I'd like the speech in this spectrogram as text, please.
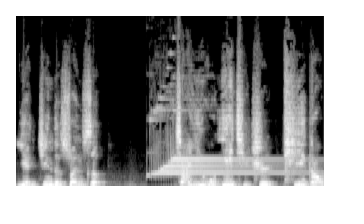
眼睛的酸涩。加一物一起吃，提高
